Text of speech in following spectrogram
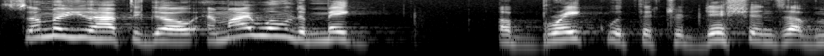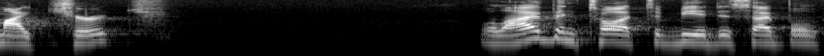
some of you have to go, Am I willing to make a break with the traditions of my church? Well, I've been taught to be a disciple.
